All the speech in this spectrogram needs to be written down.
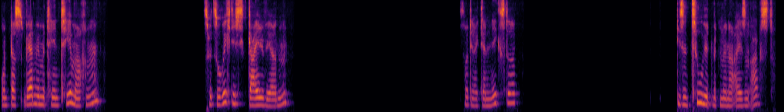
Und das werden wir mit TNT machen. Es wird so richtig geil werden. So, direkt der nächste. Diesen Two-Hit mit meiner Eisenaxt.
